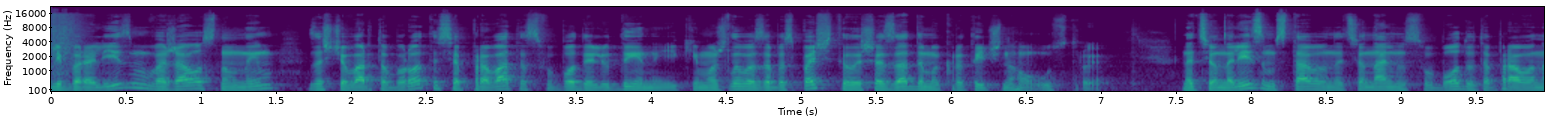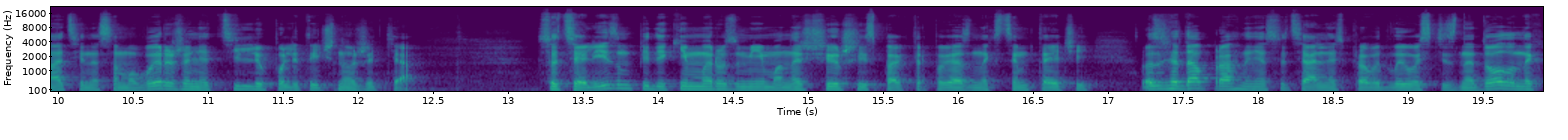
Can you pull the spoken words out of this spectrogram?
Лібералізм вважав основним, за що варто боротися права та свободи людини, які можливо забезпечити лише за демократичного устрою. Націоналізм ставив національну свободу та право нації на самовираження ціллю політичного життя. Соціалізм, під яким ми розуміємо найширший спектр пов'язаних з цим течій, розглядав прагнення соціальної справедливості знедолених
